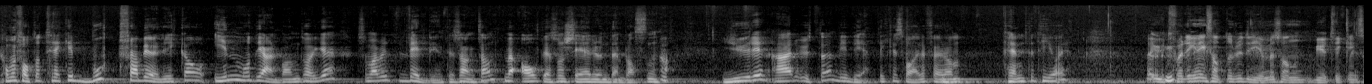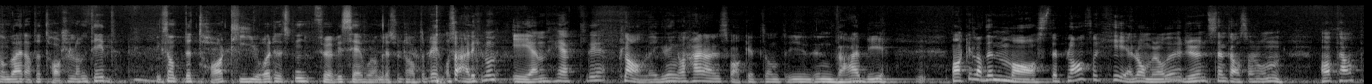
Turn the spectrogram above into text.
Kommer folk til å trekke bort fra Bjørvika og inn mot Jernbanetorget, som har blitt veldig interessant, sant? med alt det som skjer rundt den plassen? Juryen er ute. Vi vet ikke svaret før om fem til ti år. Det er utfordringen ikke sant, når du driver med sånn byutvikling som det er, at det tar så lang tid. Ikke sant? Det tar ti år nesten før vi ser hvordan resultatet blir. Og så er det ikke noen enhetlig planlegging. Og her er det svakhet sånn, i enhver by. Man har ikke lagd en masterplan for hele området rundt sentralstasjonen. Man har tenkt,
